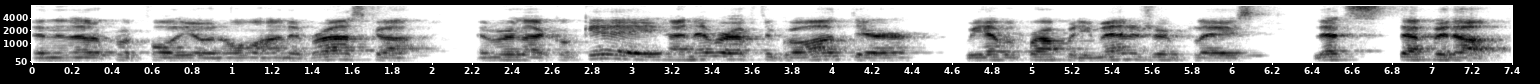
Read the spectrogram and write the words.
and another portfolio in Omaha, Nebraska. And we're like, okay, I never have to go out there. We have a property manager in place. Let's step it up.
